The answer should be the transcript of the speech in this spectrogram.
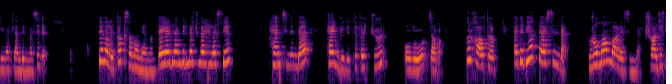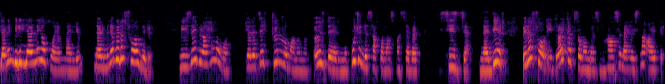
qiymətləndirməsidir. Deməli, taksonomiyanın dəyərləndirmək mərhələsi, həmçinin də tənqidi təfəkkür olur cavab. 46. Ədəbiyyat dərsində roman barəsində şagirdlərin biliklərini yoxlayan müəllim Nərminə belə sual verir. Mirzə İbrahimovun gələcək gün romanının öz dəyərini bu gün də saxlamasına səbəb sizcə nədir? Belə sual idrak taksonomiyasının hansı mərhələsinə aiddir?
